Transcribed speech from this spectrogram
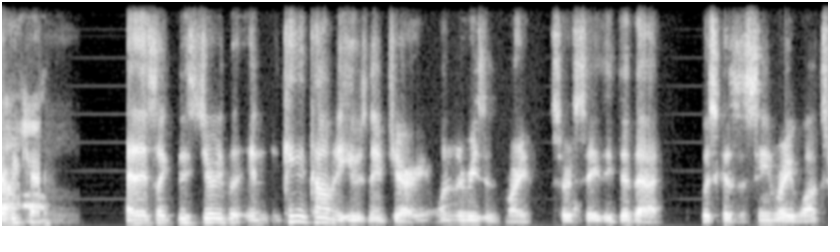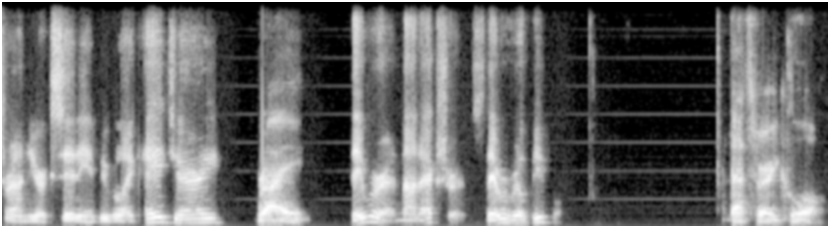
Every Uh-huh. character- And it's like this Jerry in King of Comedy, he was named Jerry. One of the reasons Marty Scorsese did that was because the scene where he walks around New York City and people are like, "Hey, Jerry," Right. they were not extras; they were real people. That's very cool.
